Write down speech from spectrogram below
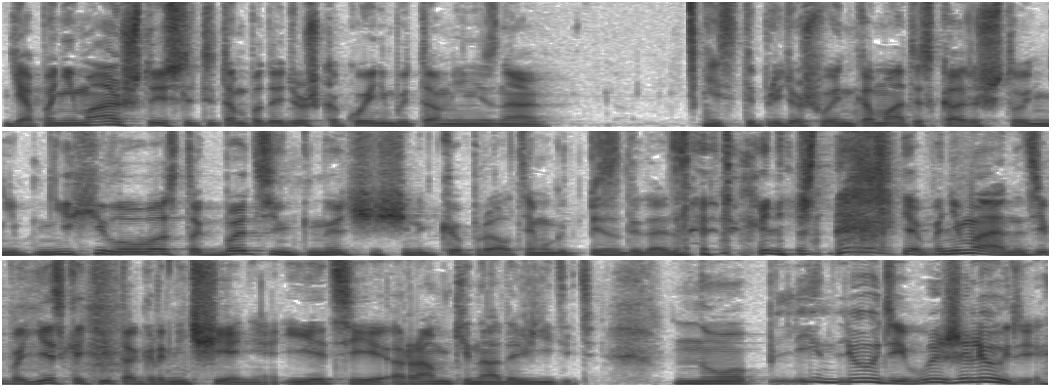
Я понимаю, что если ты там подойдешь к какой-нибудь там, я не знаю, если ты придешь в военкомат и скажешь, что «Не- нехило у вас так ботинки начищены, капрал, тебе могут пизды дать за это, конечно. Я понимаю, но типа есть какие-то ограничения, и эти рамки надо видеть. Но, блин, люди, вы же люди.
